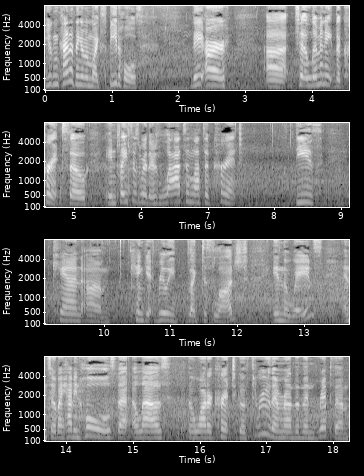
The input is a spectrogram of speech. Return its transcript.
you can kind of think of them like speed holes. They are uh, to eliminate the current. So in places where there's lots and lots of current, these can um, can get really like dislodged in the waves. And so by having holes that allows the water current to go through them rather than rip them,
